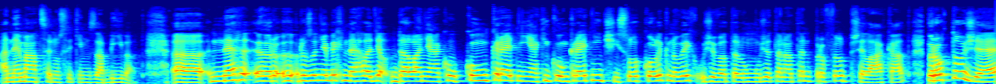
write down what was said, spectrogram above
a nemá cenu se tím zabývat. Uh, ne, rozhodně bych nehledala nějakou konkrétní, nějaký konkrétní číslo, kolik nových uživatelů můžete na ten profil přilákat, protože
